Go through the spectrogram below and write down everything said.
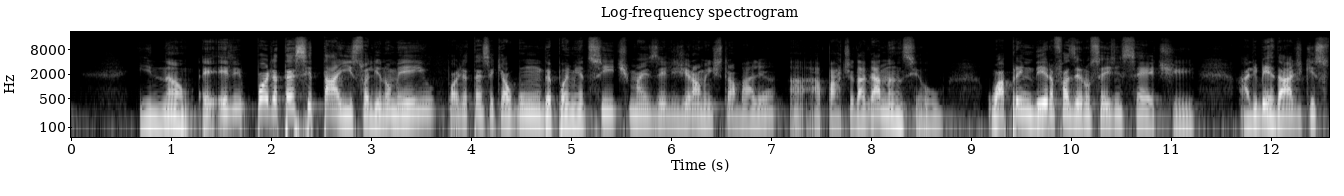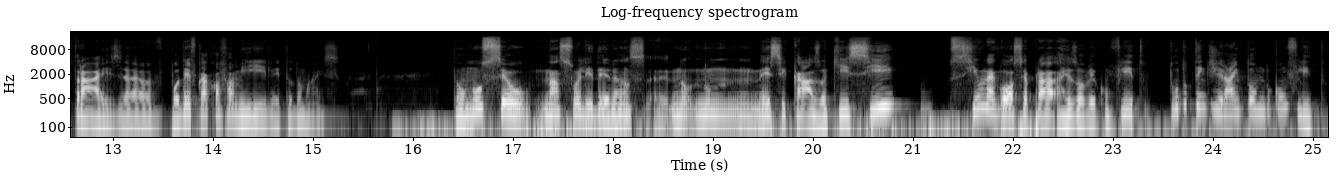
e não, ele pode até citar isso ali no meio, pode até ser que algum depoimento cite, mas ele geralmente trabalha a, a parte da ganância, o, o, aprender a fazer um 6 em 7, a liberdade que isso traz, poder ficar com a família e tudo mais. Então, no seu, na sua liderança, no, no, nesse caso aqui, se, se o negócio é para resolver conflito, tudo tem que girar em torno do conflito.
